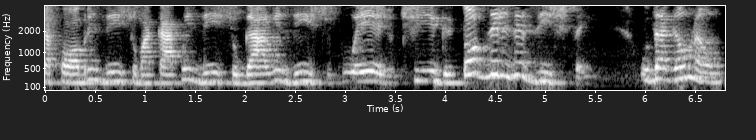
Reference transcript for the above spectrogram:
a cobra existe, o macaco existe, o galo existe, o coelho, o tigre, todos eles existem. O dragão não.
